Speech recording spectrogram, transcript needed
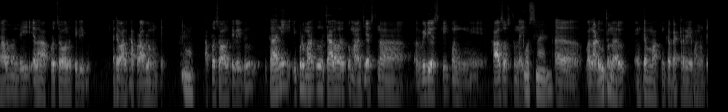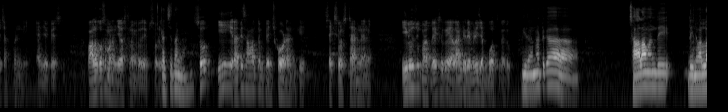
చాలా మంది ఎలా అప్రోచ్ అవ్వాలో తెలియదు అంటే వాళ్ళకి ఆ ప్రాబ్లం ఉంటే. అప్రోచ్ అవ్వాలో తెలియదు కానీ ఇప్పుడు మనకు చాలా వరకు మనం చేస్తున్న వీడియోస్కి కొన్ని కాల్స్ వస్తున్నాయి. వాళ్ళు అడుగుతున్నారు ఇంకా మాకు ఇంకా బెటర్ ఏమైనా ఉంటే చెప్పండి అని చెప్పేసి. వాళ్ళ కోసం మనం చేస్తున్నాం ఈరోజు ఎపిసోడ్ ఖచ్చితంగా. సో ఈ రతి సామర్థ్యం పెంచుకోవడానికి సెక్సువల్ స్టామినాని ఈరోజు మన ప్రేక్షకులు ఎలాంటి రెమెడీ చెప్పబోతున్నారు? మీరు అన్నట్టుగా చాలామంది దీనివల్ల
